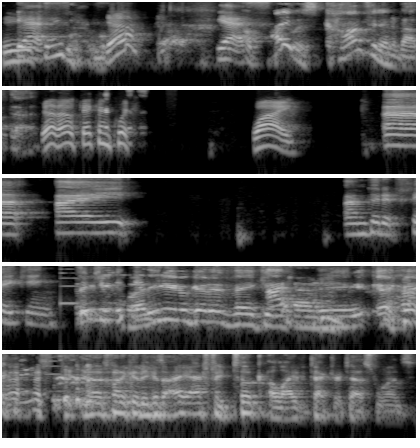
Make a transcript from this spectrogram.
Do you Yes. think? Yeah, Yes. I was confident about that. yeah, that okay, came quick. Why? Uh, I I'm good at faking. What are you, what are you good at faking, Patty? you know, it's funny because I actually took a lie detector test once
